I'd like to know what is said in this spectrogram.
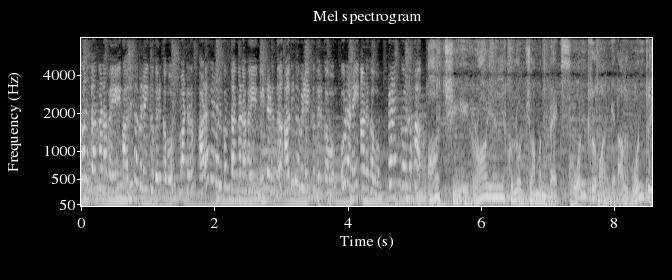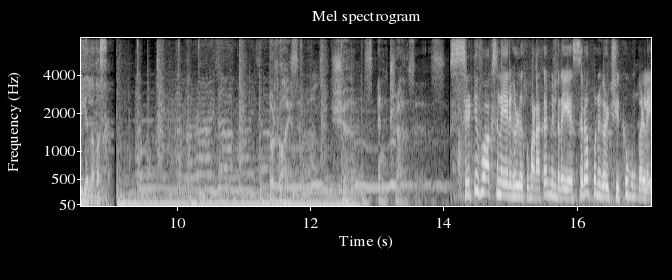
உங்கள் தங்க நகையை அதிக விலைக்கு விற்கவும் மற்றும் அழகில் இருக்கும் தங்க நகையை மீட்டெடுத்து அதிக விலைக்கு விற்கவும் உடனே அணுகவும். Prime gold hub Aachi royal gulab jamun packs ஒன்று வாங்கினால் ஒன்று இலவசம் Ariza shirts and trousers. City fox நேயர்களுக்கு வணக்கம். இன்றைய சிறப்பு நிகழ்ச்சிக்கு உங்களை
